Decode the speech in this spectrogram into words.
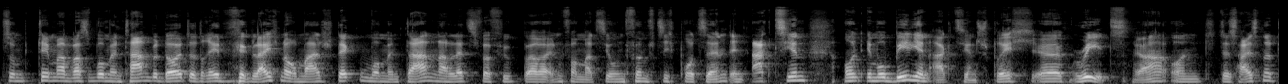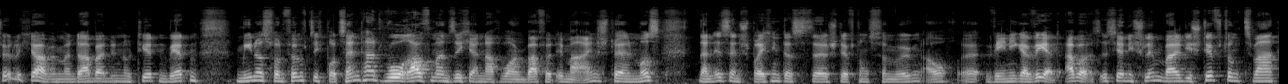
zum Thema, was momentan bedeutet, reden wir gleich nochmal, stecken momentan nach letztverfügbarer Information 50 Prozent in Aktien und Immobilienaktien, sprich äh, REITs. Ja, und das heißt natürlich, ja, wenn man da bei den notierten Werten Minus von 50 Prozent hat, worauf man sich ja nach Warren Buffett immer einstellen muss, dann ist entsprechend das äh, Stiftungsvermögen auch äh, weniger wert. Aber es ist ja nicht schlimm, weil die Stiftung zwar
